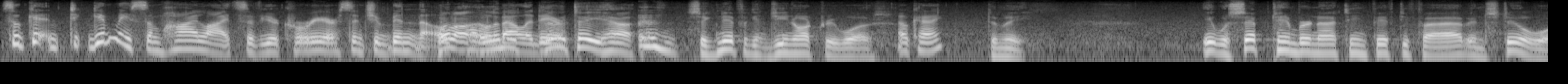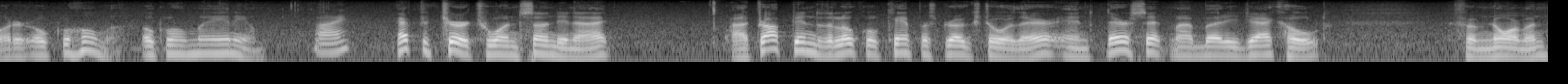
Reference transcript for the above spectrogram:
So ca- t- give me some highlights of your career since you've been the Well, I- Oklahoma let, me, Balladeer. let me tell you how significant Gene Autry was okay. to me. It was September 1955 in Stillwater, Oklahoma, Oklahoma A&M. Right. After church one Sunday night, I dropped into the local campus drugstore there, and there sat my buddy Jack Holt from Norman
